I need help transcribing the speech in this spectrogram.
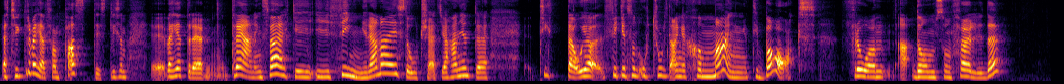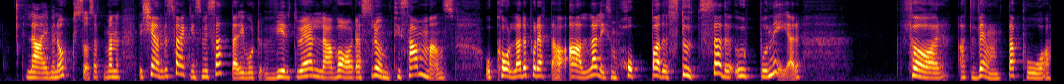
Jag tyckte det var helt fantastiskt. Liksom, eh, vad heter det? Träningsverk i, i fingrarna i stort sett. Jag hann ju inte titta och jag fick ett sånt otroligt engagemang tillbaks från ah, de som följde liven också. Så att man, det kändes verkligen som vi satt där i vårt virtuella vardagsrum tillsammans och kollade på detta och alla liksom hoppade, studsade upp och ner för att vänta på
